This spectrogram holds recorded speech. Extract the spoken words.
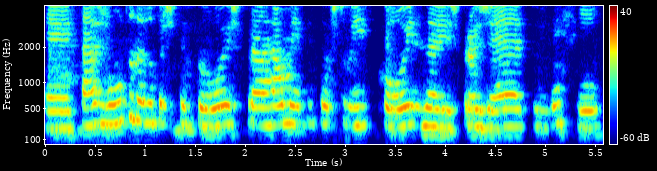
estar é, tá junto das outras pessoas para realmente construir coisas, projetos, enfim,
